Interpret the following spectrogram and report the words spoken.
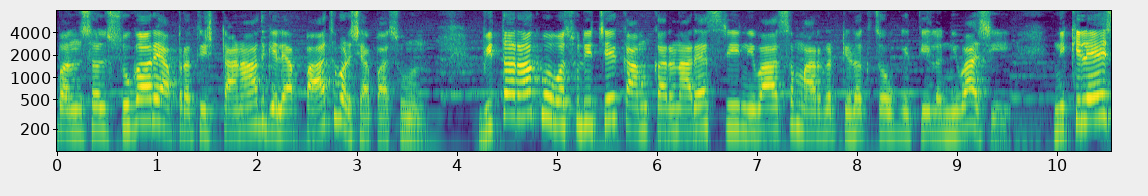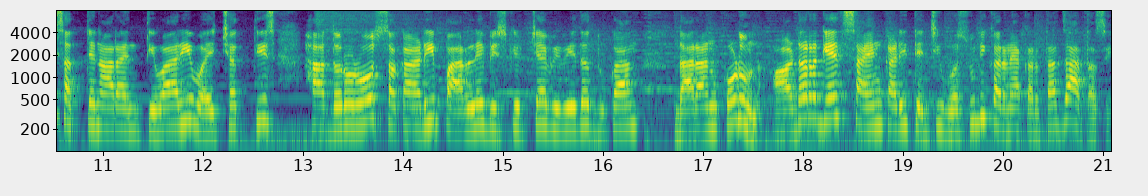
बन्सल शुगर या प्रतिष्ठानात गेल्या पाच वर्षापासून वितरक व वसुलीचे काम करणाऱ्या श्रीनिवास मार्ग टिळक चौक येथील निवासी निखिलेश सत्यनारायण तिवारी वय छत्तीस हा दररोज सकाळी पार्ले बिस्किटच्या विविध दुकानदारांकडून ऑर्डर घेत सायंकाळी त्याची वसुली करण्याकरता जात असे.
